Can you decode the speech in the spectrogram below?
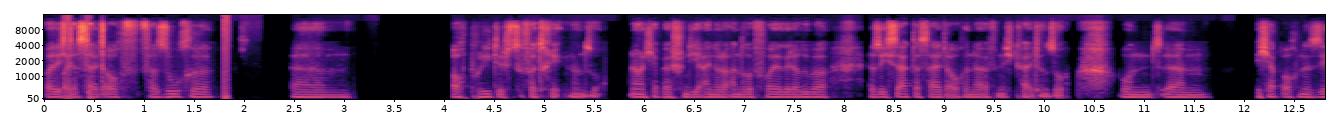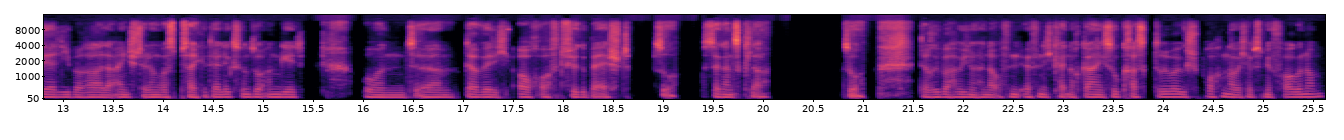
weil ich das halt auch versuche, ähm, auch politisch zu vertreten und so. Ja, ich habe ja schon die eine oder andere Folge darüber. Also ich sage das halt auch in der Öffentlichkeit und so. Und ähm, ich habe auch eine sehr liberale Einstellung, was Psychedelics und so angeht. Und ähm, da werde ich auch oft für gebasht. So, ist ja ganz klar. So, darüber habe ich noch in der Öffentlichkeit noch gar nicht so krass drüber gesprochen, aber ich habe es mir vorgenommen,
